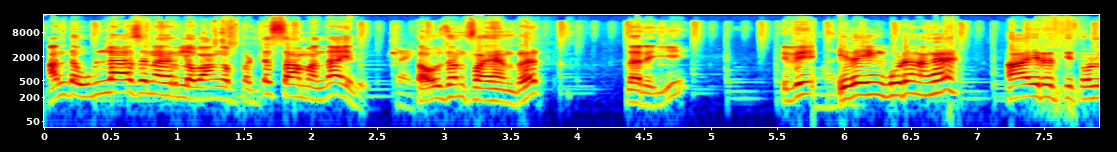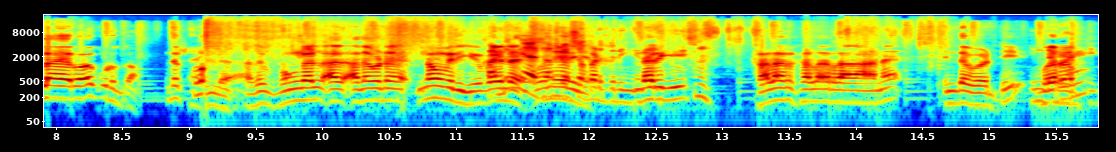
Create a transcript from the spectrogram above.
அந்த உல்லாச நகரில் வாங்கப்பட்ட சாமான் தான் இது. தௌசண்ட் ஃபைவ் ஹண்ட்ரட் தருகி இது இதையும் கூட நாங்கள் ஆயிரத்தி தொள்ளாயிரம் ரூபாய் கொடுக்கோம் இந்த அது பொங்கல் அது- அதை விட இன்னும் இருக்கு. கலர் கலரான இந்த வேட்டி வெறும்.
